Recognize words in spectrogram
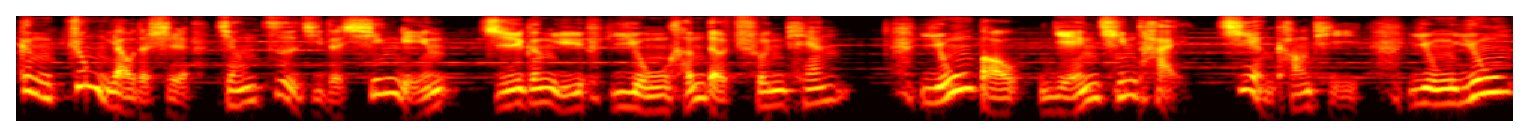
更重要的是将自己的心灵植根于永恒的春天。永葆年轻态、健康体，永拥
